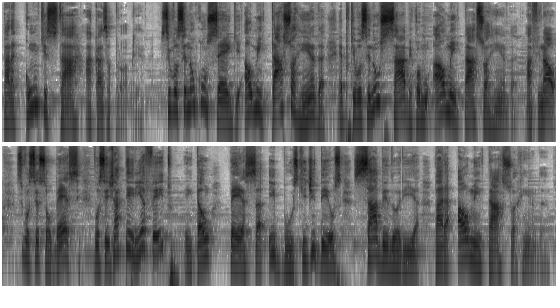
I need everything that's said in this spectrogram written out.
para conquistar a casa própria. Se você não consegue aumentar sua renda, é porque você não sabe como aumentar sua renda. Afinal, se você soubesse, você já teria feito. Então, peça e busque de Deus sabedoria para aumentar sua renda.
